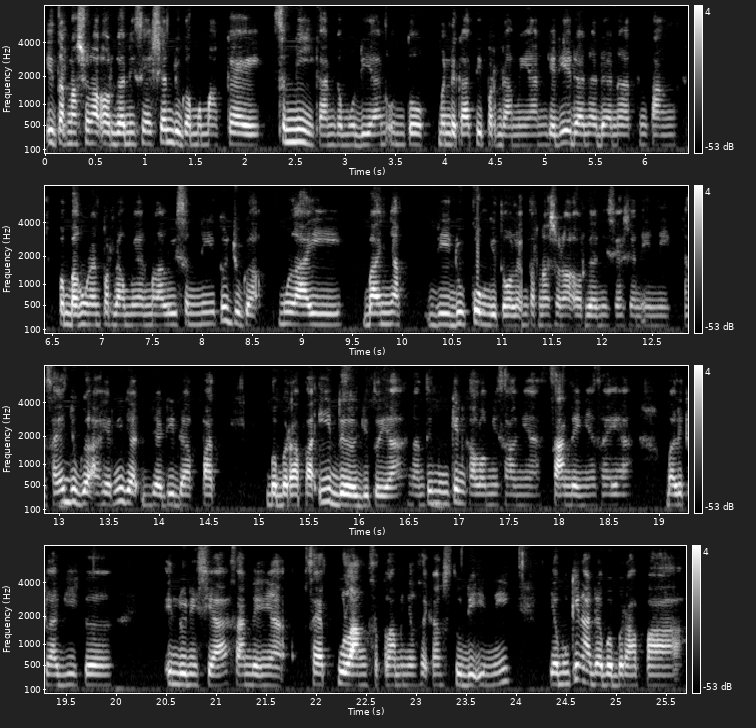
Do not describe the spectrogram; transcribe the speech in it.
international organization juga memakai seni kan kemudian untuk mendekati perdamaian. Jadi dana-dana tentang pembangunan perdamaian melalui seni itu juga mulai banyak didukung gitu oleh international organization ini. Saya juga akhirnya jadi dapat beberapa ide gitu ya. Nanti mungkin kalau misalnya seandainya saya balik lagi ke Indonesia, seandainya saya pulang setelah menyelesaikan studi ini, ya mungkin ada beberapa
